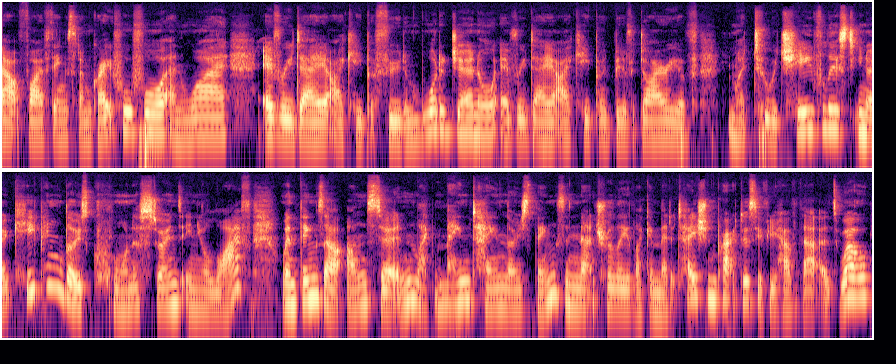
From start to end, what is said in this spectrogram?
out five things that I'm grateful for and why. Every day I keep a food and water journal. Every day I keep a bit of a diary of my to achieve list. You know, keeping those cornerstones in your life when things are uncertain, like maintain those things and naturally, like a meditation practice if you have that as well.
